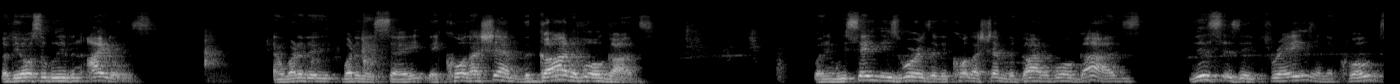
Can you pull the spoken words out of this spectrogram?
but they also believe in idols. And what do they what do they say? They call Hashem the God of all gods. When we say these words that they call Hashem the God of all gods, this is a phrase and a quote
